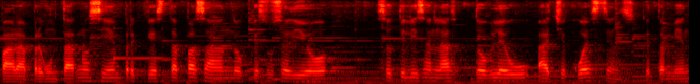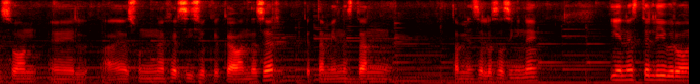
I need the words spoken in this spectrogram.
para preguntarnos siempre qué está pasando, qué sucedió, se utilizan las WH questions, que también son es un ejercicio que acaban de hacer, que también están también se los asigné. Y en este libro,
